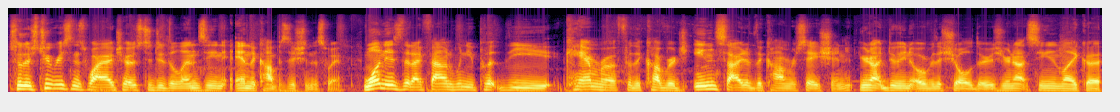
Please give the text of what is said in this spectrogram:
So there's two reasons why I chose to do the lensing and the composition this way. One is that I found when you put the camera for the coverage inside of the conversation, you're not doing over the shoulders, you're not seeing like a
